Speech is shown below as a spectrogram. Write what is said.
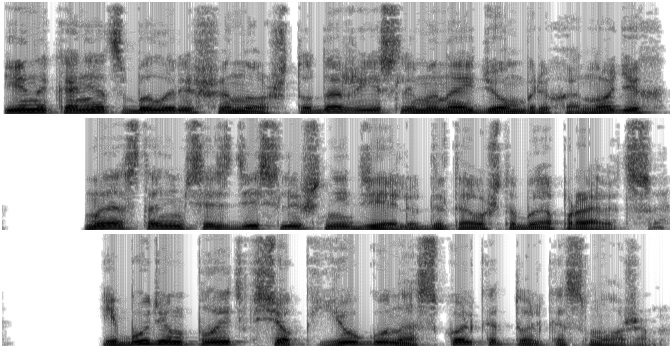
И, наконец, было решено, что даже если мы найдем брюхоногих, мы останемся здесь лишь неделю для того, чтобы оправиться, и будем плыть все к югу, насколько только сможем.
